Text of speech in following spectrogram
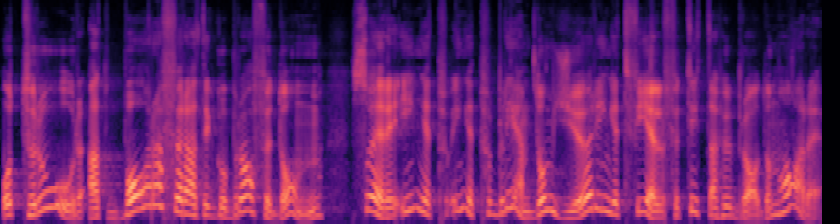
och tror att bara för att det går bra för dem så är det inget, inget problem. De gör inget fel, för titta hur bra de har det.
